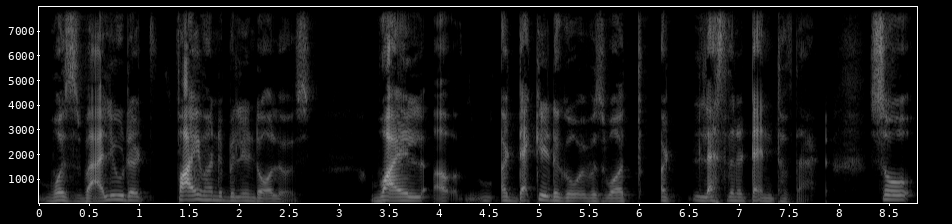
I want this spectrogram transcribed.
was valued at $500 billion, while uh, a decade ago it was worth a, less than a tenth of that. So,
